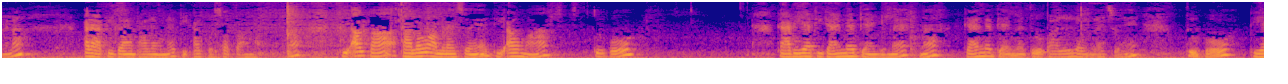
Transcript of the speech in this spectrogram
မယ်နော်အဲ့ဒါပြီးတော့ဘာလုပ်မလဲဒီအောက်ကိုဆက်သွားမယ်နော်ဒီအောက်ကဘာလုပ်ရမလဲဆိုရင်ဒီအောက်မှာသူ့ကိုဒါတွေကဒီတိုင်းပဲပြန်ယူမယ်နော်ဒီတိုင်းပဲပြန်ယူမယ်သူ့ကိုဘာလို့လုပ်မလဲဆိုရင်သူ့ကိုဒီက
